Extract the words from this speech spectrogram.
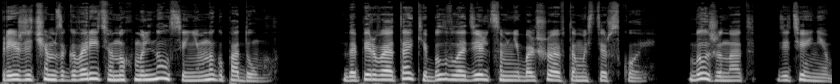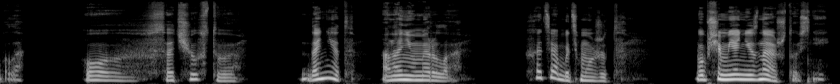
Прежде чем заговорить, он ухмыльнулся и немного подумал. До первой атаки был владельцем небольшой автомастерской. Был женат, детей не было. О, сочувствую. Да нет, она не умерла. Хотя, быть может. В общем, я не знаю, что с ней.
